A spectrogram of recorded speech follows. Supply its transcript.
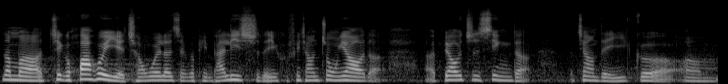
那么这个花卉也成为了整个品牌历史的一个非常重要的呃标志性的这样的一个嗯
